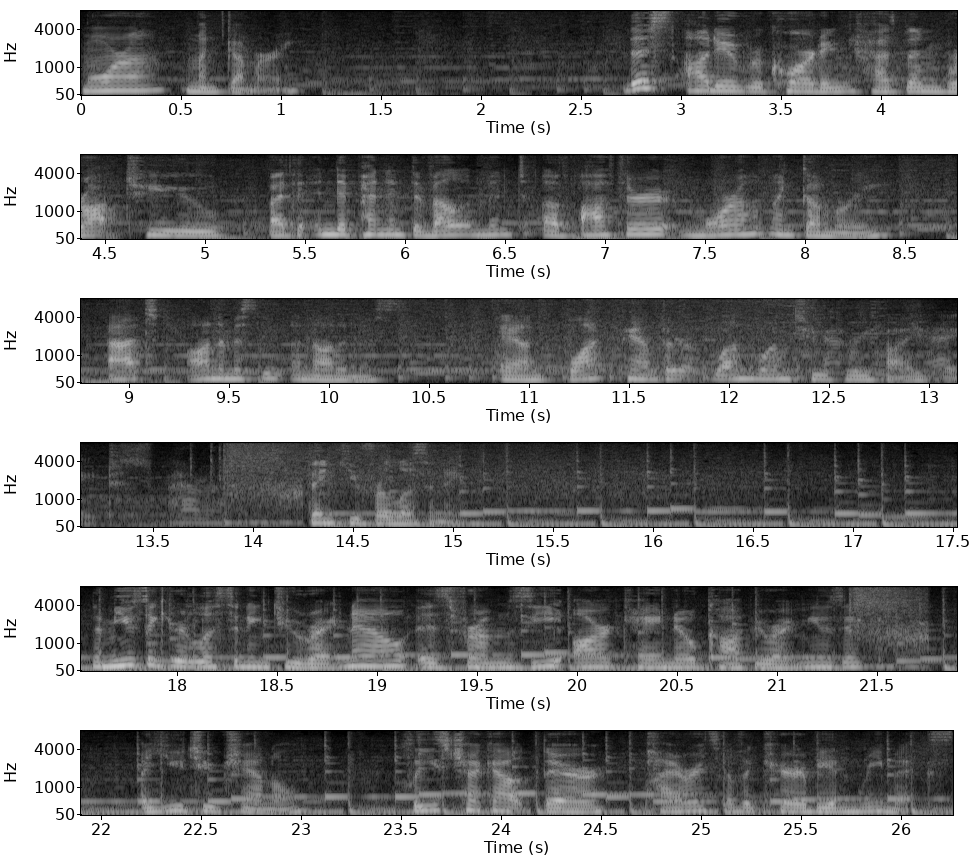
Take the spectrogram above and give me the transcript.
Maura Montgomery. This audio recording has been brought to you by the independent development of author Maura Montgomery at Anonymously Anonymous and Black Panther 112358. Thank you for listening. The music you're listening to right now is from ZRK No Copyright Music, a YouTube channel. Please check out their Pirates of the Caribbean remix,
